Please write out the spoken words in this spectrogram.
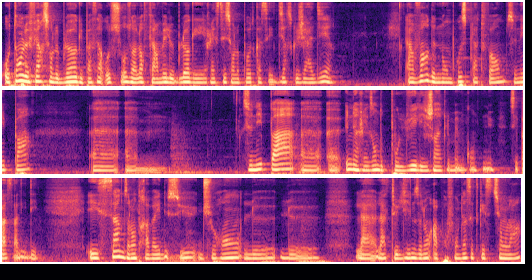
autant le faire sur le blog et passer à autre chose, ou alors fermer le blog et rester sur le podcast et dire ce que j'ai à dire. Avoir de nombreuses plateformes, ce n'est pas euh, euh, ce n'est pas euh, une raison de polluer les gens avec le même contenu. C'est pas ça l'idée. Et ça, nous allons travailler dessus durant le, le, l'atelier. nous allons approfondir cette question-là.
